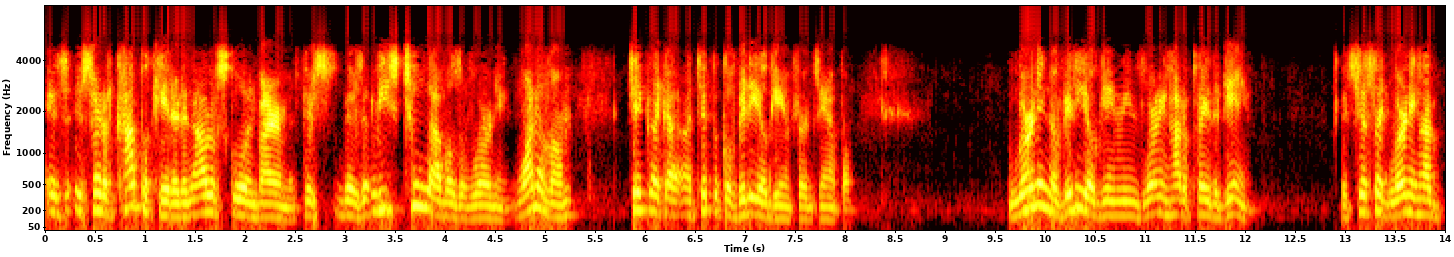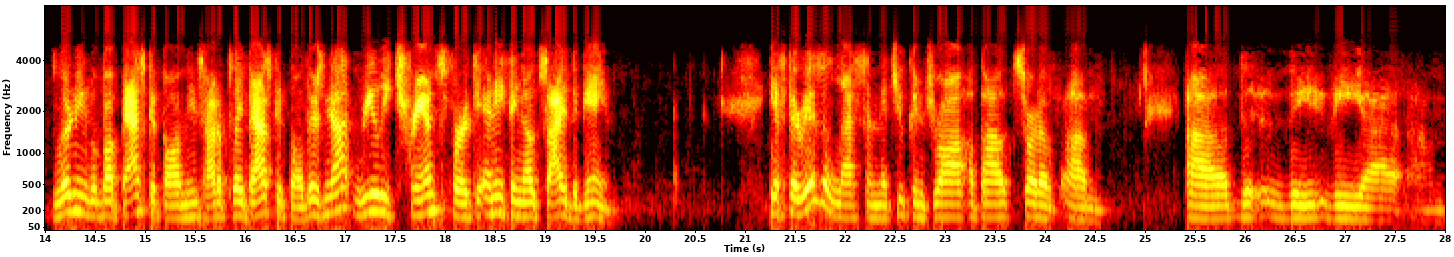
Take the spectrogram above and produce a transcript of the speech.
is, is sort of complicated in out-of-school environments. There's, there's at least two levels of learning. One of them, take like a, a typical video game, for example. Learning a video game means learning how to play the game. It's just like learning how learning about basketball means how to play basketball. There's not really transfer to anything outside the game. If there is a lesson that you can draw about sort of um, uh, the the the uh, um,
